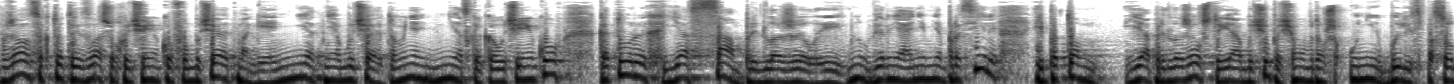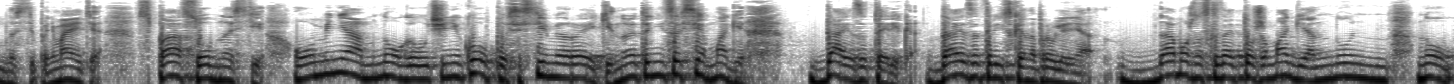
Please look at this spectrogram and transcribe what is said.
пожалуйста, кто-то из ваших учеников обучает магии? Нет, не обучают. У меня несколько учеников, которых я сам предложил, и, ну, вернее, они меня просили, и потом я предложил, что я обучу. Почему? Потому что у них были способности, понимаете? Способности. У меня много учеников по системе рейки, но это не совсем магия. Да, эзотерика, да, эзотерическое направление, да, можно сказать, тоже магия, но, но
